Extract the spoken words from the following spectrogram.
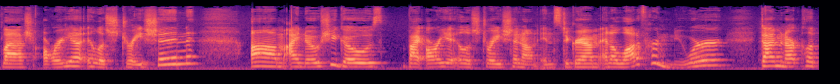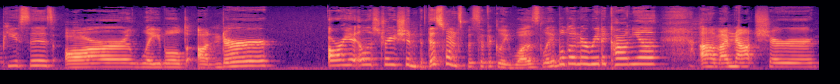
slash Aria Illustration. Um, I know she goes by Aria Illustration on Instagram and a lot of her newer Diamond Art Club pieces are labeled under Aria illustration, but this one specifically was labeled under Rita Konya. Um, I'm not sure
